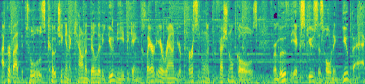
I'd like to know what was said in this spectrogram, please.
I provide the tools, coaching, and accountability you need to gain clarity around your personal and professional goals, remove the excuses holding you back,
